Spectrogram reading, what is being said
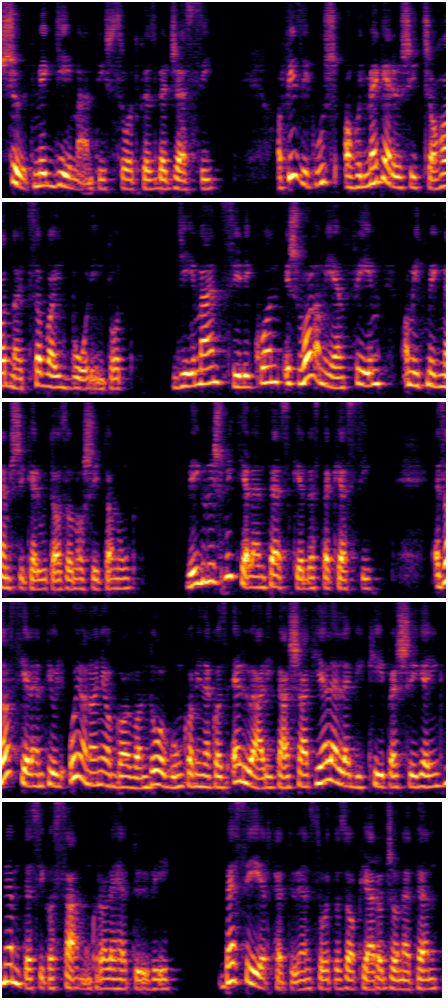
Sőt, még gyémánt is szólt közbe Jesse. A fizikus, ahogy megerősítse a hadnagy szavait, bólintott. Gyémánt, szilikon és valamilyen fém, amit még nem sikerült azonosítanunk. Végül is mit jelent ez? kérdezte Cassie. Ez azt jelenti, hogy olyan anyaggal van dolgunk, aminek az előállítását jelenlegi képességeink nem teszik a számunkra lehetővé. Beszélj érthetően szólt az apjára Jonathan.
